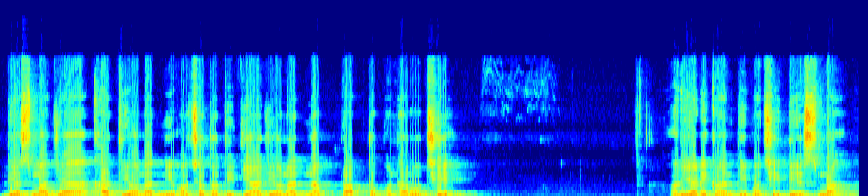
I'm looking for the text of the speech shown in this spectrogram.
દેશમાં જ્યાં ખાદ્ય અનાજની અછત હતી, ત્યાં આજે અનાજના પ્રાપ્ત ભંડારો છે. હરિયાળી ક્રાંતિ પછી દેશમાં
